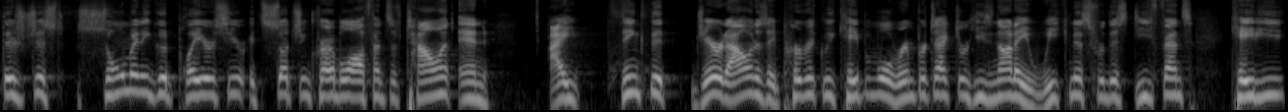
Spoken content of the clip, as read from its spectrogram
There's just so many good players here. It's such incredible offensive talent. And I think that Jarrett Allen is a perfectly capable rim protector. He's not a weakness for this defense. KD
